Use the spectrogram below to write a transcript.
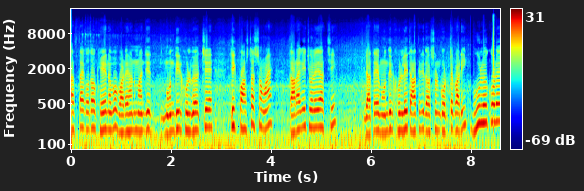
রাস্তায়, কোথাও খেয়ে নেব বাড়ে হনুমানজির মন্দির খুলবে হচ্ছে ঠিক পাঁচটার সময়। তার আগেই চলে যাচ্ছি। যাতে মন্দির খুললেই তাড়াতাড়ি দর্শন করতে পারি। ভুল করে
